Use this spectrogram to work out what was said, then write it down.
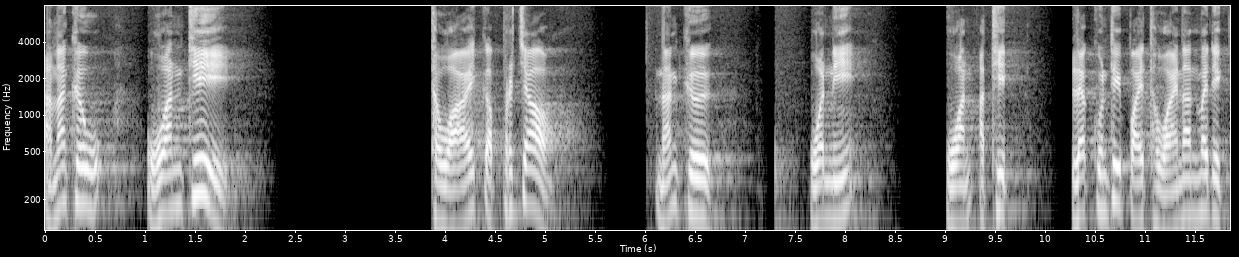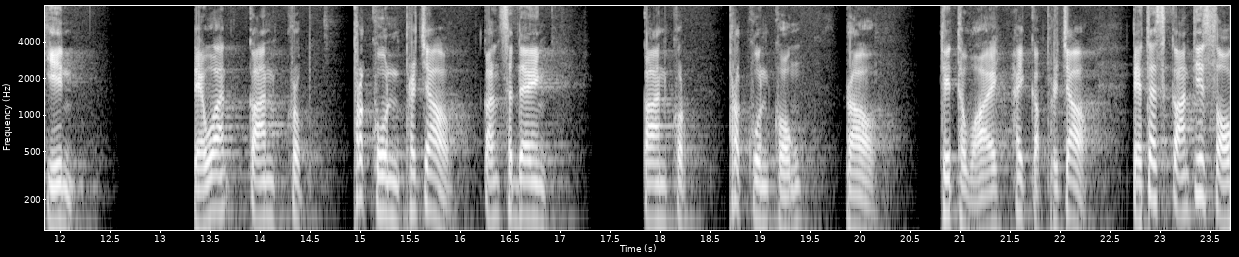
อันนั้นคือวันที่ถวายกับพระเจ้า นั้นคือวันนี้วันอาทิตย์ และคนที่ไปถวายนั้นไม่ได้กิน แต่ว่าการขอบพระคุณพระเจ้า การแสดงการขอบพระคุณของเราที่ถวายให้กับพระเจ้า แต่เทศกาลที่สอง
